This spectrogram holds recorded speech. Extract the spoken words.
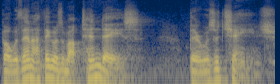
But within, I think it was about 10 days, there was a change.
